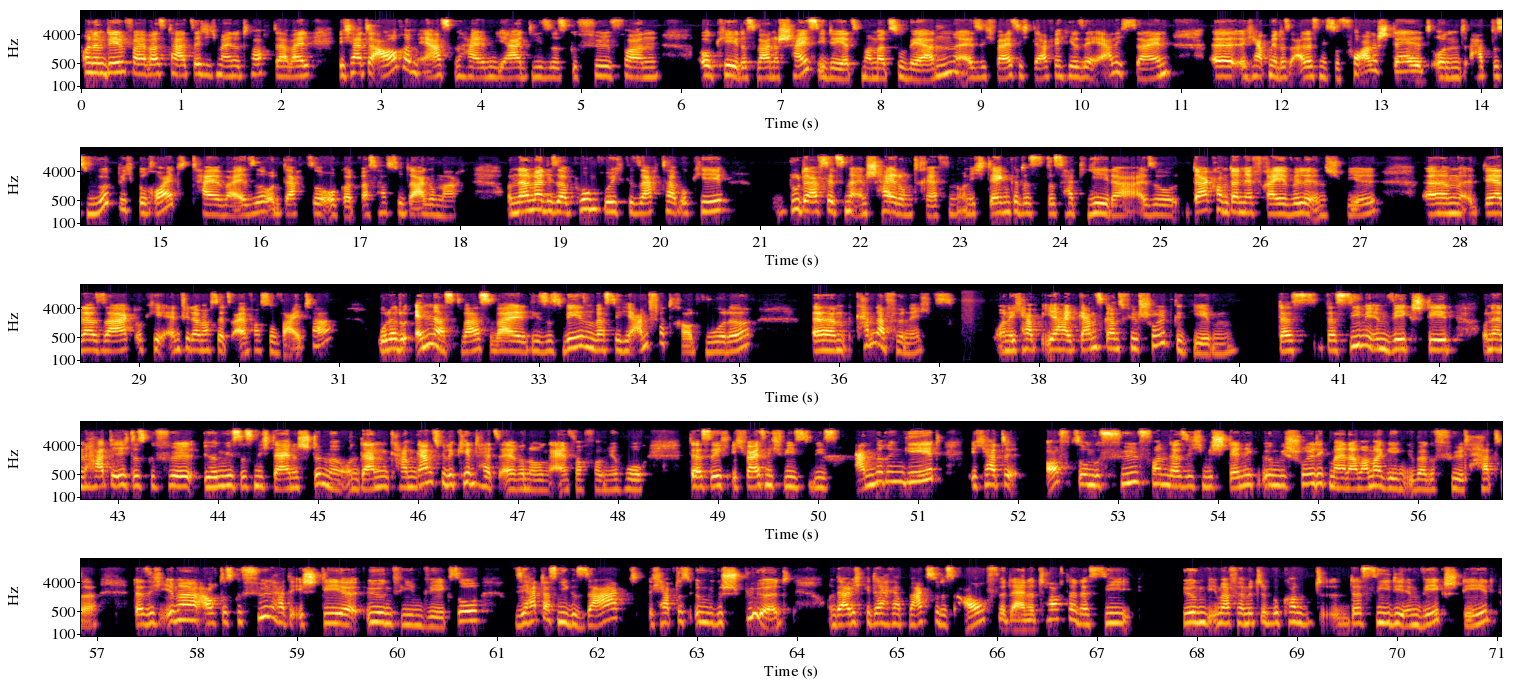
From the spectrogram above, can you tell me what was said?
Und in dem Fall war es tatsächlich meine Tochter, weil ich hatte auch im ersten halben Jahr dieses Gefühl von, okay, das war eine Scheißidee, jetzt Mama zu werden. Also ich weiß, ich darf ja hier sehr ehrlich sein. Äh, ich habe mir das alles nicht so vorgestellt und habe das wirklich bereut teilweise und dachte so, oh Gott, was hast du da gemacht? Und dann war dieser Punkt, wo ich gesagt habe, okay, du darfst jetzt eine Entscheidung treffen. Und ich denke, das, das hat jeder. Also da kommt dann der freie Wille ins Spiel ähm, der da sagt, okay, entweder machst du jetzt einfach so weiter oder du änderst was, weil dieses Wesen, was dir hier anvertraut wurde, ähm, kann dafür nichts. Und ich habe ihr halt ganz, ganz viel Schuld gegeben, dass, dass sie mir im Weg steht. Und dann hatte ich das Gefühl, irgendwie ist es nicht deine Stimme. Und dann kamen ganz viele Kindheitserinnerungen einfach von mir hoch, dass ich, ich weiß nicht, wie es anderen geht. Ich hatte oft so ein Gefühl von, dass ich mich ständig irgendwie schuldig meiner Mama gegenüber gefühlt hatte. Dass ich immer auch das Gefühl hatte, ich stehe irgendwie im Weg. So, sie hat das nie gesagt, ich habe das irgendwie gespürt. Und da habe ich gedacht, magst du das auch für deine Tochter, dass sie irgendwie immer vermittelt bekommt, dass sie dir im Weg steht?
